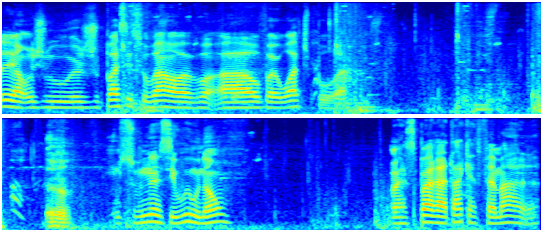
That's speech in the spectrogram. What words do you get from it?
sais, on joue, je joue pas assez souvent à, Over- à Overwatch pour. Euh... Me souvenir si oui ou non. Un super attaque, elle te fait mal.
